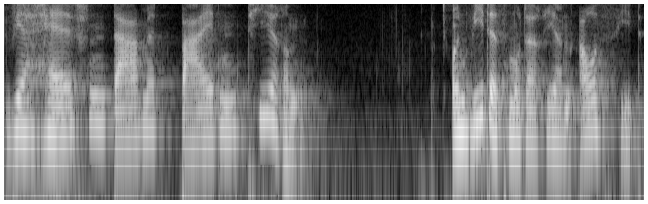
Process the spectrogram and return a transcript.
wir helfen damit beiden Tieren. Und wie das Moderieren aussieht,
